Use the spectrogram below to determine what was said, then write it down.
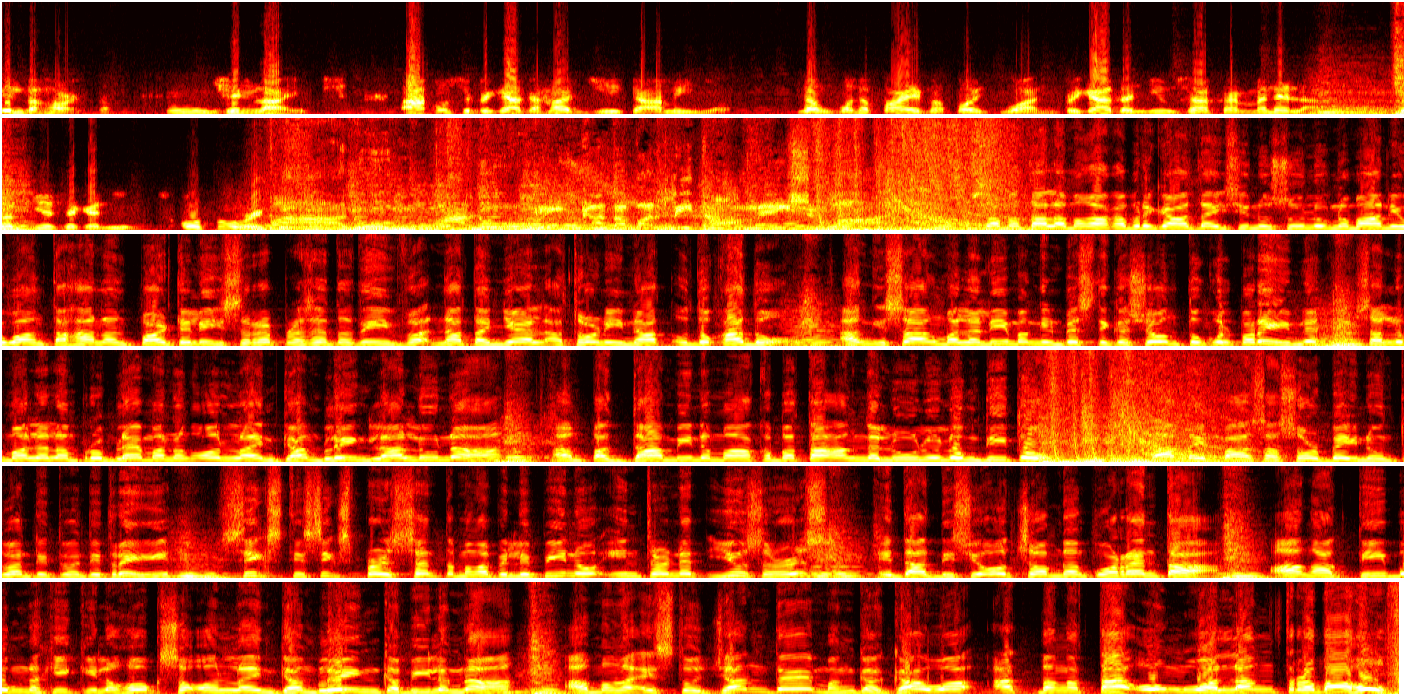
In the heart of changing lives, ako si Brigada Haji Kaaminyo ng 105.1 Brigada News FM Manila, the Music and News Authority. Bagong bago. Brigada Balita Nationwide. Samantala mga kabrigada ay sinusulong naman ni Juan Tahanan Party List Representative Nathaniel Attorney Nat Odocado ang isang malalimang investigasyon tungkol pa rin sa lumalalang problema ng online gambling lalo na ang pagdami ng mga kabataang nalululong dito. Batay pa sa survey noong 2023, 66% ng mga Pilipino internet users edad 18 hanggang 40 ang aktibong nakikilahok sa online gambling kabilang na ang mga estudyante, manggagawa at mga taong walang trabaho.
